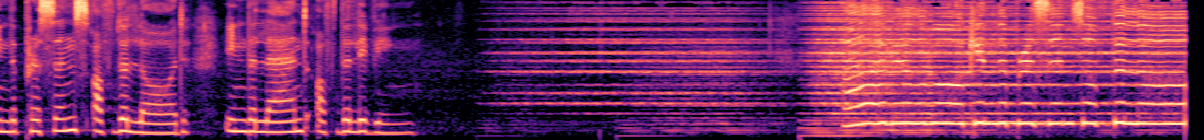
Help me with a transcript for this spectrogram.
in the presence of the Lord in the land of the living. I will walk in the presence of the Lord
